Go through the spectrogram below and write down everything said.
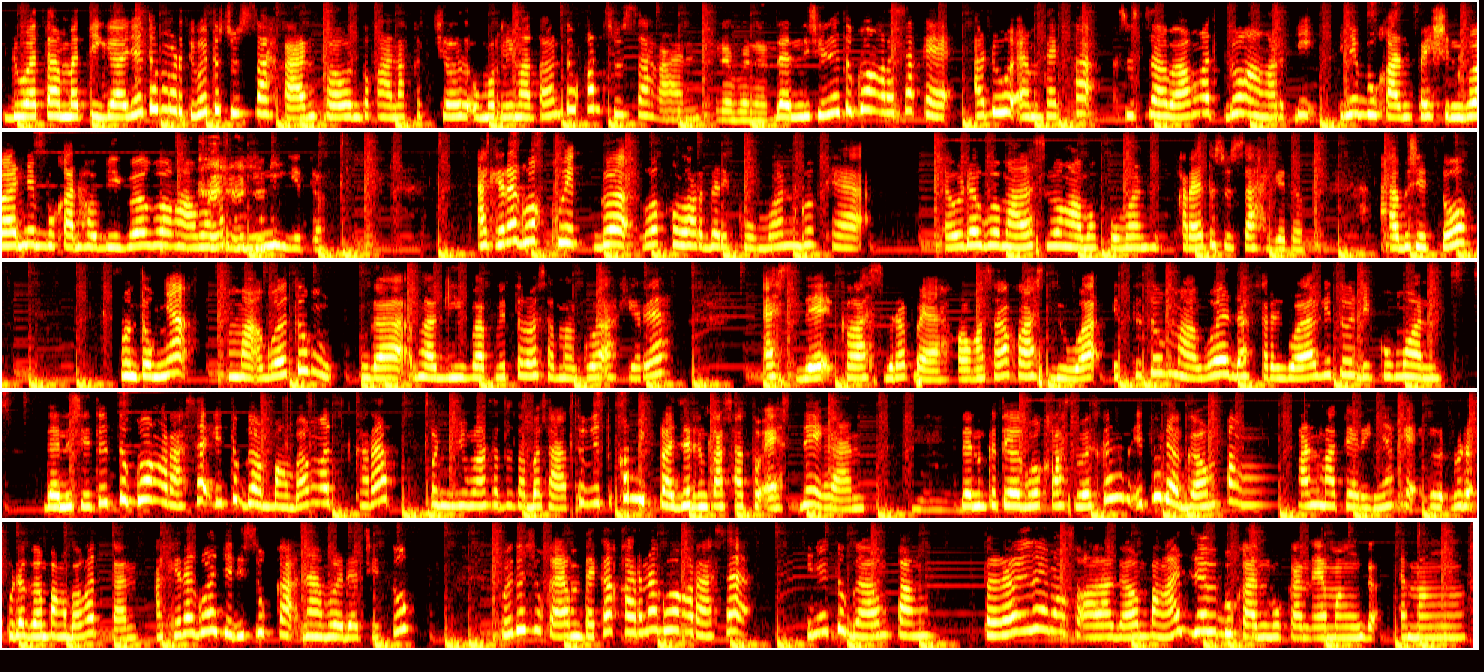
dua tambah tiga aja tuh menurut gue tuh susah kan. Kalau untuk anak kecil umur lima tahun tuh kan susah kan. Bener-bener. dan di sini tuh gue ngerasa kayak aduh MTK susah banget. Gue nggak ngerti. Ini bukan passion gue ini bukan hobi gue. Gue nggak mau ngerti ini gitu. Akhirnya gue quit. Gue gue keluar dari kumon. Gue kayak ya udah gue malas gue nggak mau kumon. Karena itu susah gitu. Habis itu untungnya emak gue tuh nggak nggak give up gitu loh sama gue. Akhirnya SD kelas berapa ya? Kalau nggak salah kelas 2 itu tuh emak gue daftarin gue lagi tuh di kumon dan di situ tuh gue ngerasa itu gampang banget. Karena penjumlahan satu tambah satu itu kan dipelajarin kelas 1 SD kan. Dan ketika gue kelas 2 kan itu udah gampang kan materinya kayak udah, udah gampang banget kan. Akhirnya gue jadi suka. Nah mulai dari situ gue tuh suka MTK karena gue ngerasa ini tuh gampang. Padahal itu emang soalnya gampang aja bukan bukan emang emang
